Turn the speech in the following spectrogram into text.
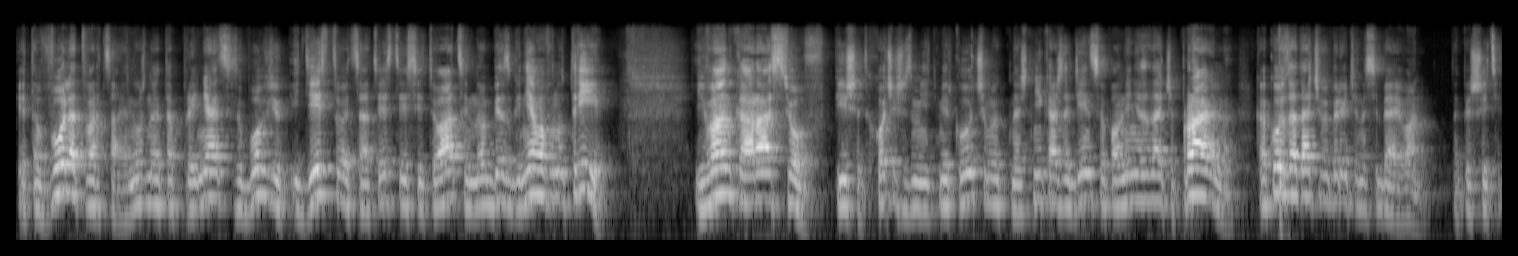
Это воля Творца, и нужно это принять с любовью и действовать в соответствии с ситуацией, но без гнева внутри. Иван Карасев пишет, хочешь изменить мир к лучшему, начни каждый день с выполнения задачи. Правильно. Какую задачу вы берете на себя, Иван? Напишите.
